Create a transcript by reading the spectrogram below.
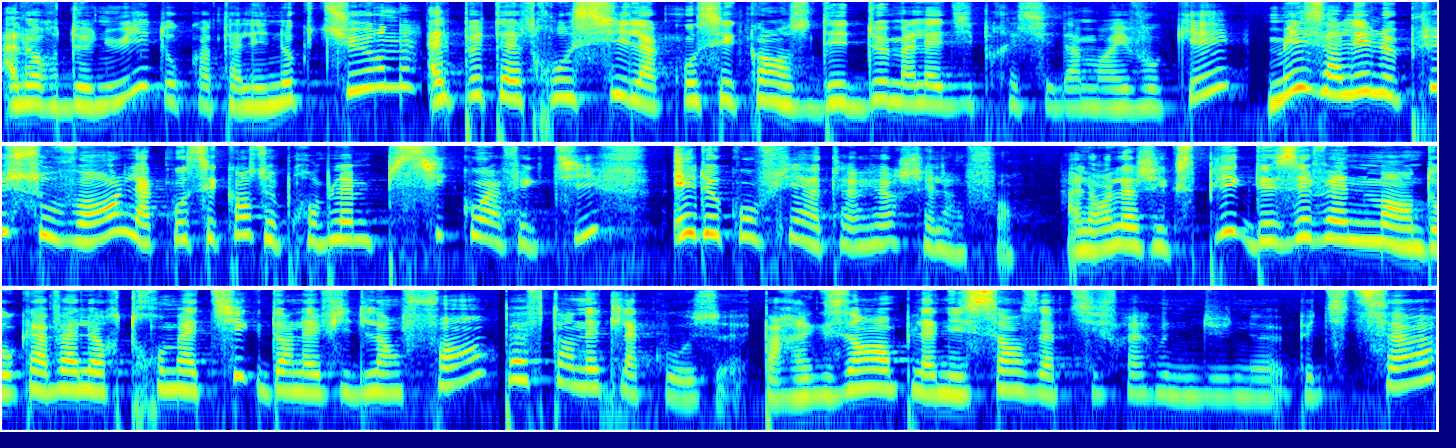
Alors de nuit, donc quand elle est nocturne, elle peut être aussi la conséquence des deux maladies précédemment évoquées, mais elle est le plus souvent la conséquence de problèmes psycho-affectifs et de conflits intérieurs chez l'enfant. Alors là, j'explique des événements donc à valeur traumatique dans la vie de l'enfant peuvent en être la cause. Par exemple, la naissance d'un petit frère ou d'une petite sœur,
